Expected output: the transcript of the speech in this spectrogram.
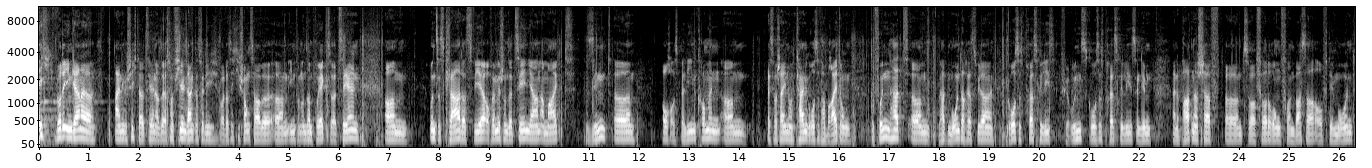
Ich würde Ihnen gerne eine Geschichte erzählen. Also erstmal vielen Dank, dass, die, dass ich die Chance habe, ähm, Ihnen von unserem Projekt zu erzählen. Ähm, uns ist klar, dass wir, auch wenn wir schon seit zehn Jahren am Markt sind, äh, auch aus Berlin kommen, ähm, es wahrscheinlich noch keine große Verbreitung gefunden hat. Ähm, wir hatten Montag erst wieder ein großes Pressrelease, für uns großes Pressrelease, in dem eine Partnerschaft äh, zur Förderung von Wasser auf dem Mond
